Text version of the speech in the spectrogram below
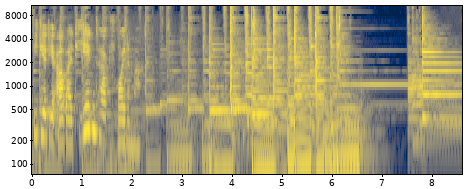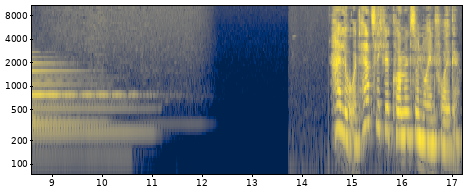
wie dir die Arbeit jeden Tag Freude macht. Hallo und herzlich willkommen zur neuen Folge.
